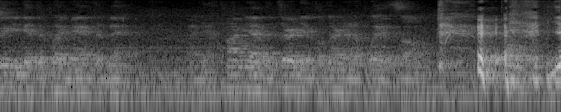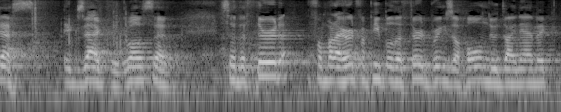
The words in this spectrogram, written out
You get to play man to man. When you time you have the third, you have to learn how to play a zone. yes, exactly. Well said. So the third, from what I heard from people, the third brings a whole new dynamic,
